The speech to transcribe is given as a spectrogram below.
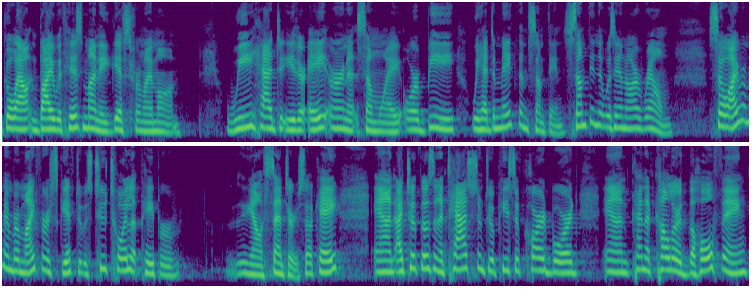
go out and buy with his money gifts for my mom. We had to either A, earn it some way, or B, we had to make them something, something that was in our realm. So I remember my first gift, it was two toilet paper you know centers okay? And i took those and attached them to a piece of cardboard and kind of colored the whole thing.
